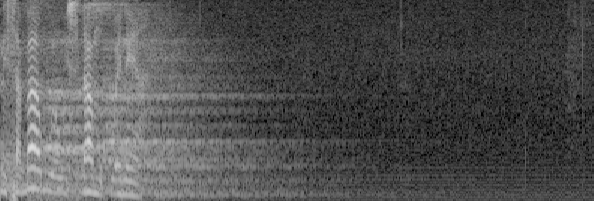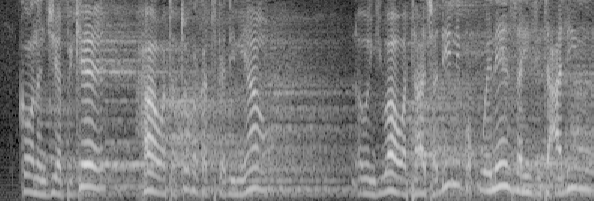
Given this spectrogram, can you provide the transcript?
ni sababu ya Uislamu kuenea. Kaona njia pekee hawa watatoka katika dini yao na wengi wao wataacha dini kwa kueneza hizi taalimu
